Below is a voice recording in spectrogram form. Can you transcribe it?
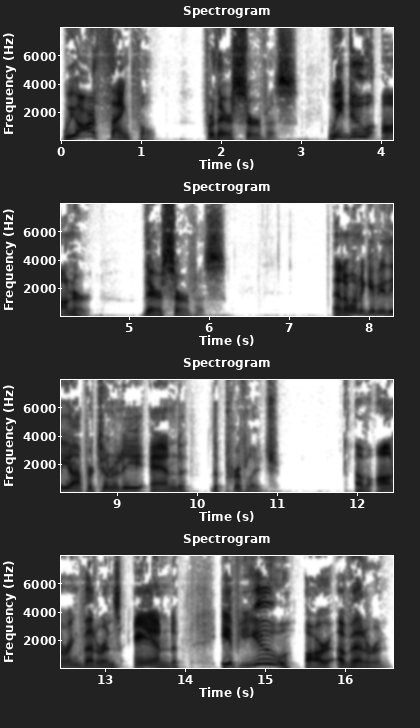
We are thankful for their service. We do honor their service. And I want to give you the opportunity and the privilege of honoring veterans. And if you are a veteran,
